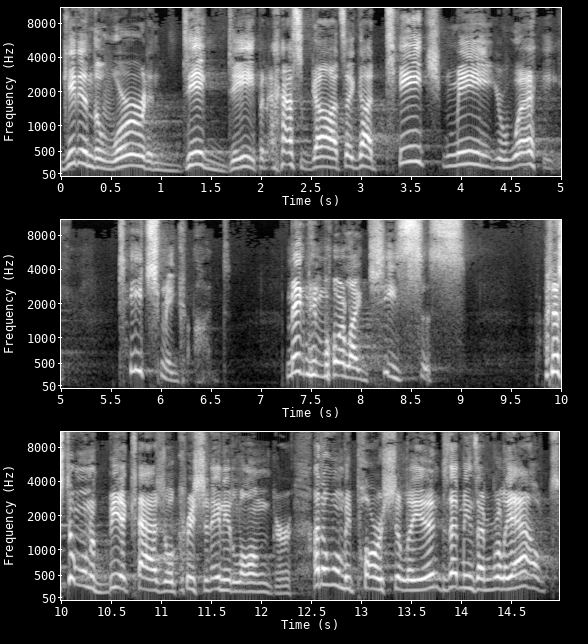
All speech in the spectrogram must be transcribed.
Get in the Word and dig deep and ask God, say, God, teach me your way. Teach me, God. Make me more like Jesus. I just don't want to be a casual Christian any longer. I don't want to be partially in because that means I'm really out.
